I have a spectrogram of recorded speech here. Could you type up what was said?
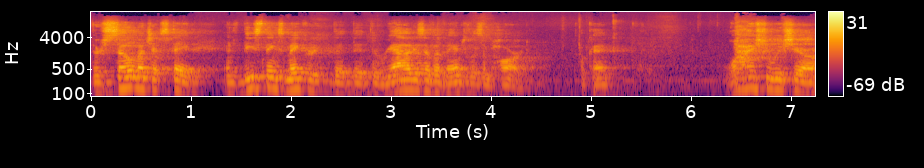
There's so much at stake. And these things make the, the, the realities of evangelism hard. Okay? Why should we share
